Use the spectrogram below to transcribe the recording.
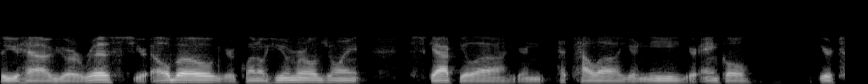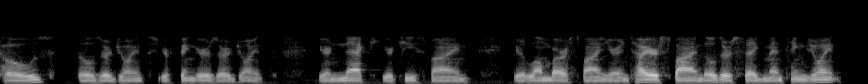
So you have your wrist, your elbow, your glenohumeral joint, scapula, your patella, your knee, your ankle, your toes. Those are joints. Your fingers are joints. Your neck, your T-spine, your lumbar spine, your entire spine. Those are segmenting joints.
